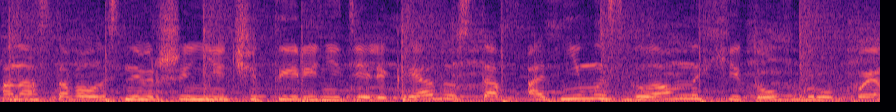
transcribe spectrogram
Она оставалась на вершине 4 недели к ряду, став одним из главных хитов группы.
